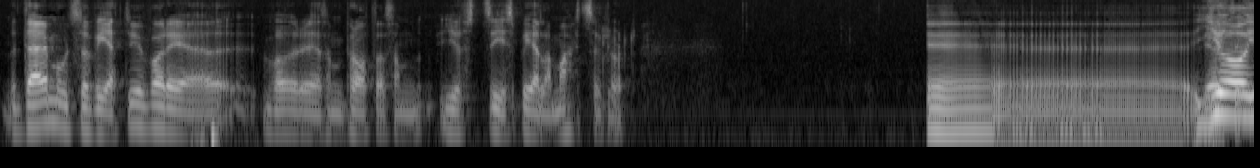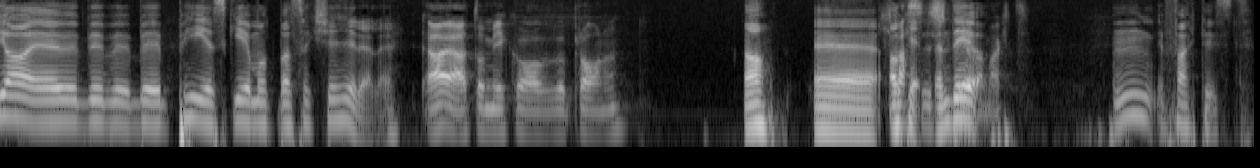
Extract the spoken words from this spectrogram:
Men däremot så vet du ju vad det är, vad det är som pratas om just i spelarmakt såklart. Eh, ja, ja, eh, PSG mot Başakşehir eller? Ja, ja, att de gick av planen. Ja, eh, okej, Klassisk men det... spelarmakt. Mm, faktiskt.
